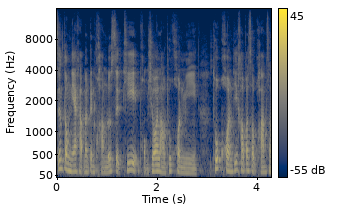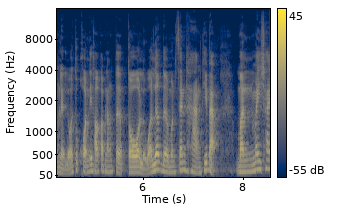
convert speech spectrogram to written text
ซึ่งตรงนี้ครับมันเป็นความรู้สึกที่ผมเชื่อว่าเราทุกคนมี ทุกคนที่เขาประสบความสำเร็จหรือว่าทุกคนที่เขากำลังเติบโต หรือว่าเลือกเดินบนเส้นทางที่แบบ มันไม่ใช่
